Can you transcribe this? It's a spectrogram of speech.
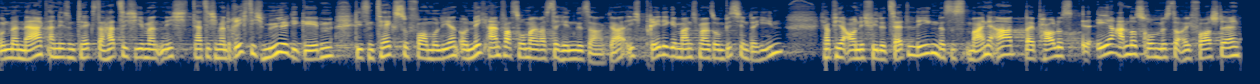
und man merkt an diesem Text, da hat sich jemand nicht, da hat sich jemand richtig Mühe gegeben, diesen Text zu formulieren und nicht einfach so mal was dahin gesagt. Ja, ich predige manchmal so ein bisschen dahin. Ich habe hier auch nicht viele Zettel liegen. Das ist meine Art. Bei Paulus eher andersrum müsst ihr euch vorstellen.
